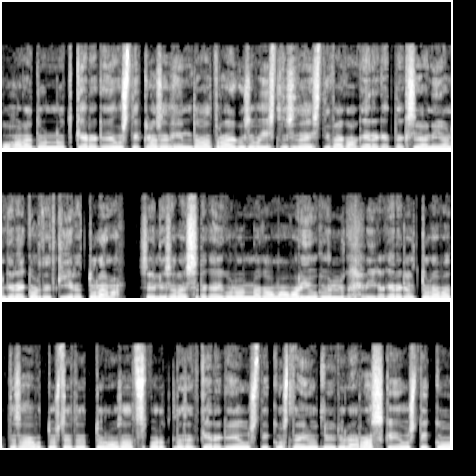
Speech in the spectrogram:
kohale tulnud kergejõustiklased hindavad praegusi võistlusi tõesti väga kergeteks ja nii ongi rekordid kiired tulema. sellisel asjade käigul on aga oma varjukülg, liiga kergelt tulevate saavutuste tõttu on osad sportlased kergejõustikust läinud nüüd üle raskejõustikku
